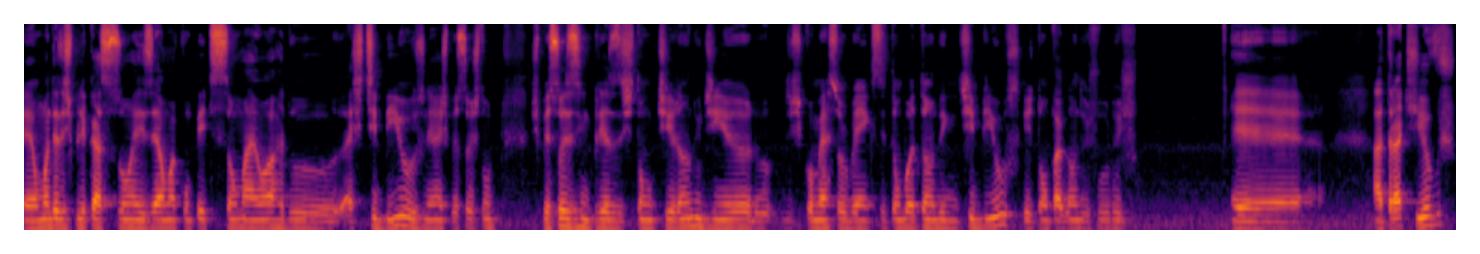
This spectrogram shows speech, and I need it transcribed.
É, uma das explicações é uma competição maior do as T-bills, né? As pessoas estão, as pessoas e empresas estão tirando dinheiro dos commercial banks e estão botando em T-bills, que estão pagando juros é, atrativos.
